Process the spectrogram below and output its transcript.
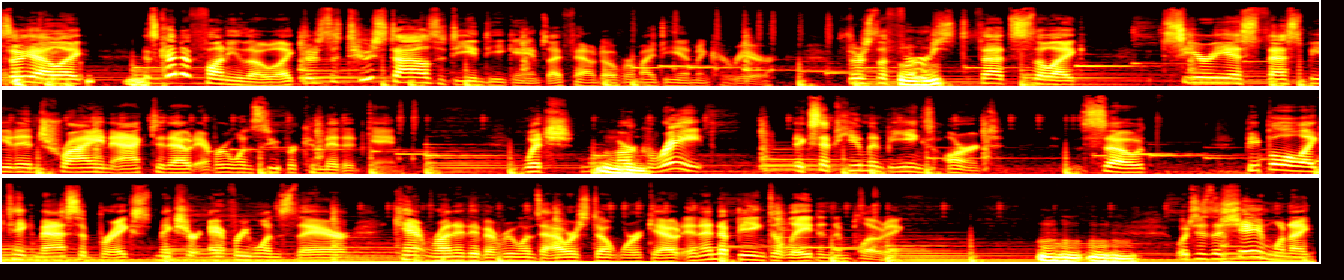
So yeah, like it's kind of funny though. Like there's the two styles of D and D games I found over my DMing career. There's the mm-hmm. 1st that's the like serious thespian try and act it out, everyone's super committed game, which are mm-hmm. great, except human beings aren't. So people will like take massive breaks, make sure everyone's there, can't run it if everyone's hours don't work out, and end up being delayed and imploding hmm hmm which is a shame when I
